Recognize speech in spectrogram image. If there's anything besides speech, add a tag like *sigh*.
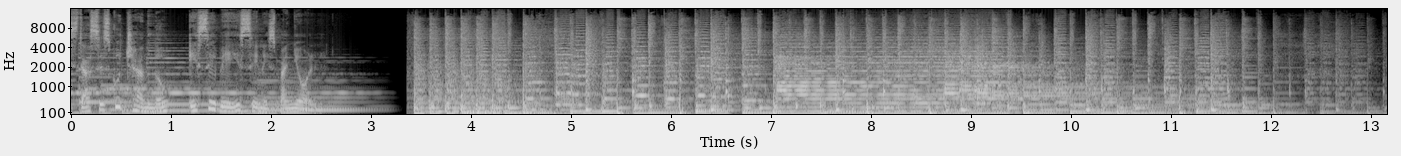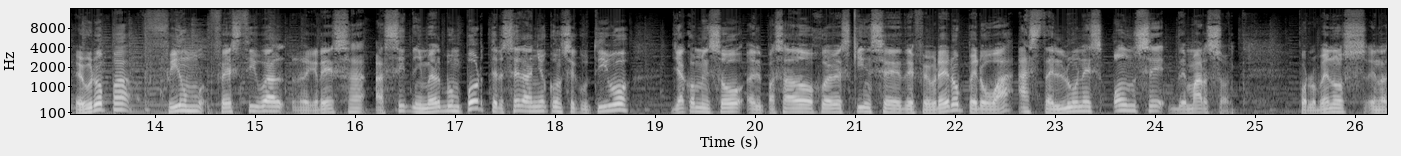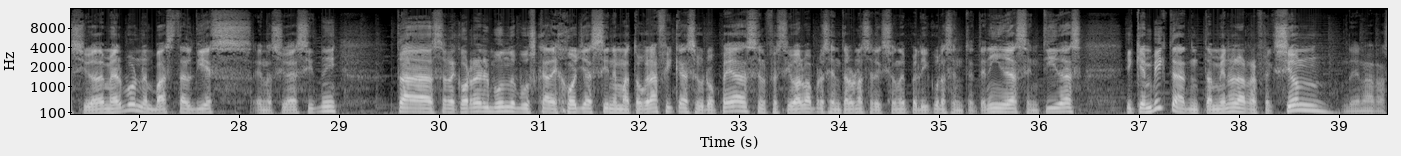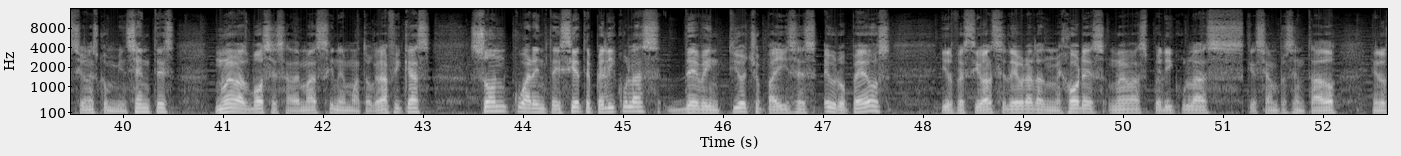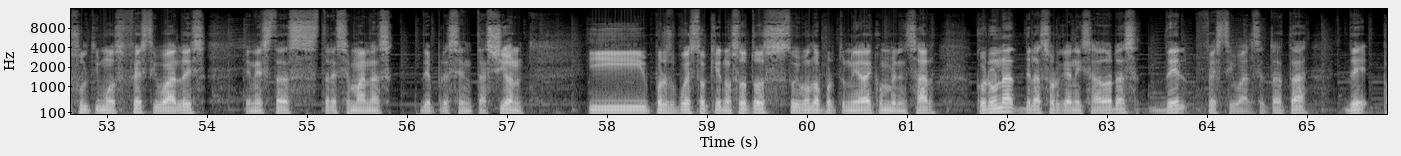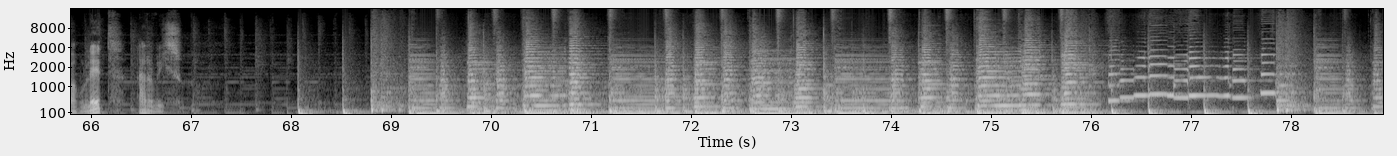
Estás escuchando SBS en español. Europa Film Festival regresa a Sydney, Melbourne por tercer año consecutivo. Ya comenzó el pasado jueves 15 de febrero, pero va hasta el lunes 11 de marzo. Por lo menos en la ciudad de Melbourne, va hasta el 10 en la ciudad de Sydney. Tras recorrer el mundo en busca de joyas cinematográficas europeas, el festival va a presentar una selección de películas entretenidas, sentidas y que invitan también a la reflexión de narraciones convincentes, nuevas voces además cinematográficas. Son 47 películas de 28 países europeos y el festival celebra las mejores nuevas películas que se han presentado en los últimos festivales en estas tres semanas de presentación y por supuesto que nosotros tuvimos la oportunidad de conversar con una de las organizadoras del festival. Se trata de Paulette Arbizu.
